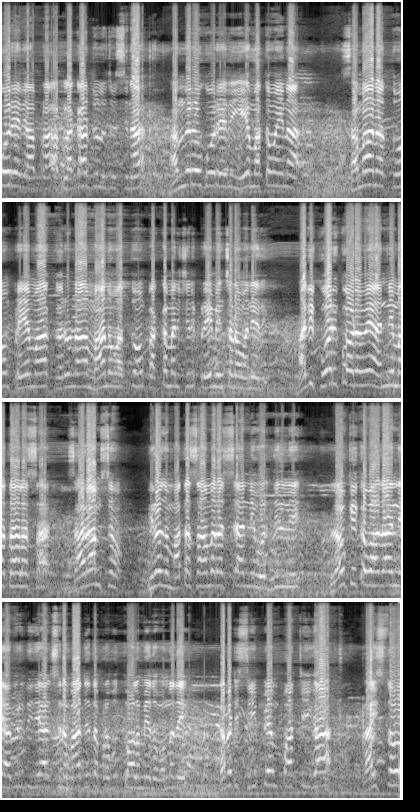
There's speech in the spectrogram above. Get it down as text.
కోరేది ఆ ప్లకార్డులు చూసినా అందరూ కోరేది ఏ మతమైనా సమానత్వం ప్రేమ కరుణ మానవత్వం పక్క మనిషిని ప్రేమించడం అనేది. అది కోరుకోవడమే అన్ని మతాల సారాంశం. ఈరోజు మత సామరస్యాన్ని వర్ధిల్లి లౌకికవాదాన్ని అభివృద్ధి చేయాల్సిన బాధ్యత ప్రభుత్వాల మీద ఉన్నది. కాబట్టి సిపిఎం పార్టీగా క్రైస్తవ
